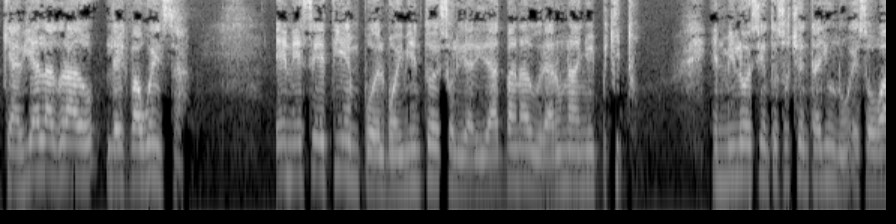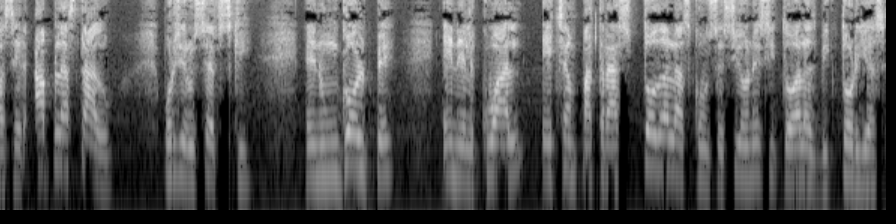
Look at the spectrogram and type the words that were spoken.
que había logrado Lech Wałęsa en ese tiempo del movimiento de solidaridad van a durar un año y piquito. En 1981 eso va a ser aplastado por Jaruzelski en un golpe en el cual echan para atrás todas las concesiones y todas las victorias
